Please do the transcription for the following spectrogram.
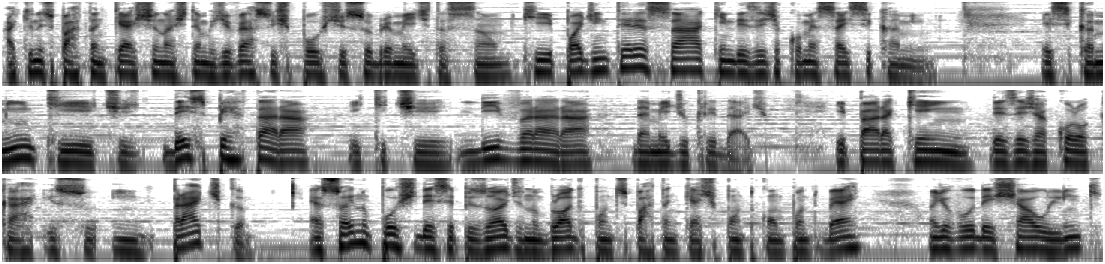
Aqui no Spartancast nós temos diversos posts sobre a meditação que pode interessar a quem deseja começar esse caminho. Esse caminho que te despertará e que te livrará da mediocridade. E para quem deseja colocar isso em prática, é só ir no post desse episódio no blog.spartancast.com.br, onde eu vou deixar o link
